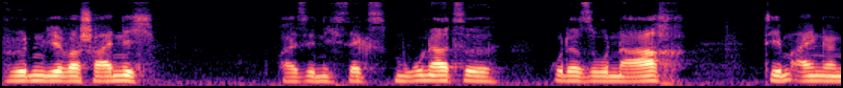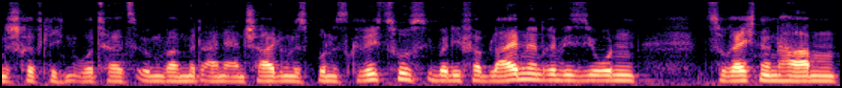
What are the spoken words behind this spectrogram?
würden wir wahrscheinlich, weiß ich nicht, sechs Monate oder so nach dem Eingang des schriftlichen Urteils irgendwann mit einer Entscheidung des Bundesgerichtshofs über die verbleibenden Revisionen zu rechnen haben.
